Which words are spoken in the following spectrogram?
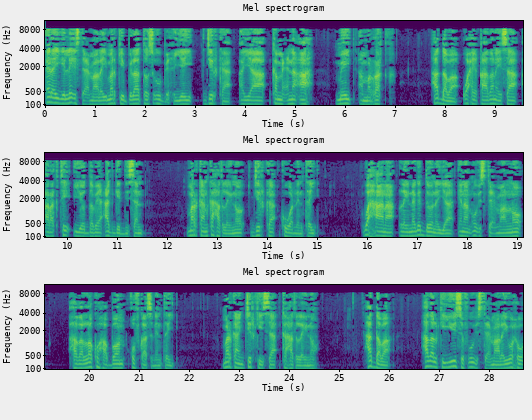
Eraygii la isticmaalay markii bilaatos uu bixiyey jidhka ayaa ka micno ah meyd ama raq haddaba waxay qaadanaysaa aragti iyo dabeecad gedisan. Markaan ka hadlayno jidhka kuwa dhintay waxaana laynaga doonayaa inaan u isticmaalno hadallo ku habboon qofkaas dhintay. Markaan jidhkiisa ka hadlayno haddaba hadalkii yuusuf uu isticmaalay wuxuu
